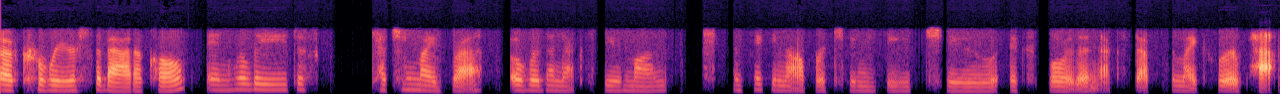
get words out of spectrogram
a career sabbatical, and really just catching my breath over the next few months and taking the opportunity to explore the next steps in my career path.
